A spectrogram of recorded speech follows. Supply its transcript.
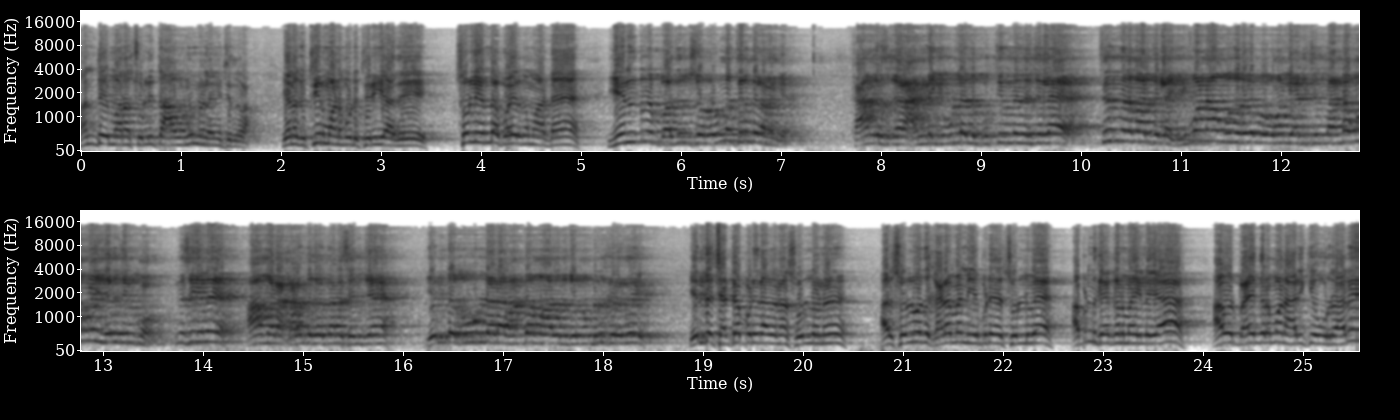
வந்தே மரம் சொல்லித்தான் ஆகணும்னு விளங்கி வச்சிருக்கான் எனக்கு தீர்மானம் போட்டு தெரியாது. சொல்லியிருந்தா போயிருக்க மாட்டேன். என்று பதில் சொல்றவங்க திருந்தலவங்க காங்கிரஸ்கார அன்னைக்கு உள்ள அந்த புத்தி உள்ள இருந்துச்சுல திருந்தின மாதிரி தெரியல. இவனா முதல்ல போய் வாங்கி அடிச்சிருந்தாண்டா உண்மை தெரிஞ்சிருக்கும். என்ன செய்யணும் ஆமாடா கலந்துக்கிறது தானே செஞ்சேன். எந்த ரூல்லடா வந்த மாதிரி சொல்லணும் இருக்கிறது? எந்த சட்டப்படி அதை நான் சொல்லணும்? அது சொல்வது கடமை நீ எப்படி சொல்லுவேன் அப்படின்னு கேட்கணுமா இல்லையா? அவர் பயங்கரமான அறிக்கை விடுறாரு.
